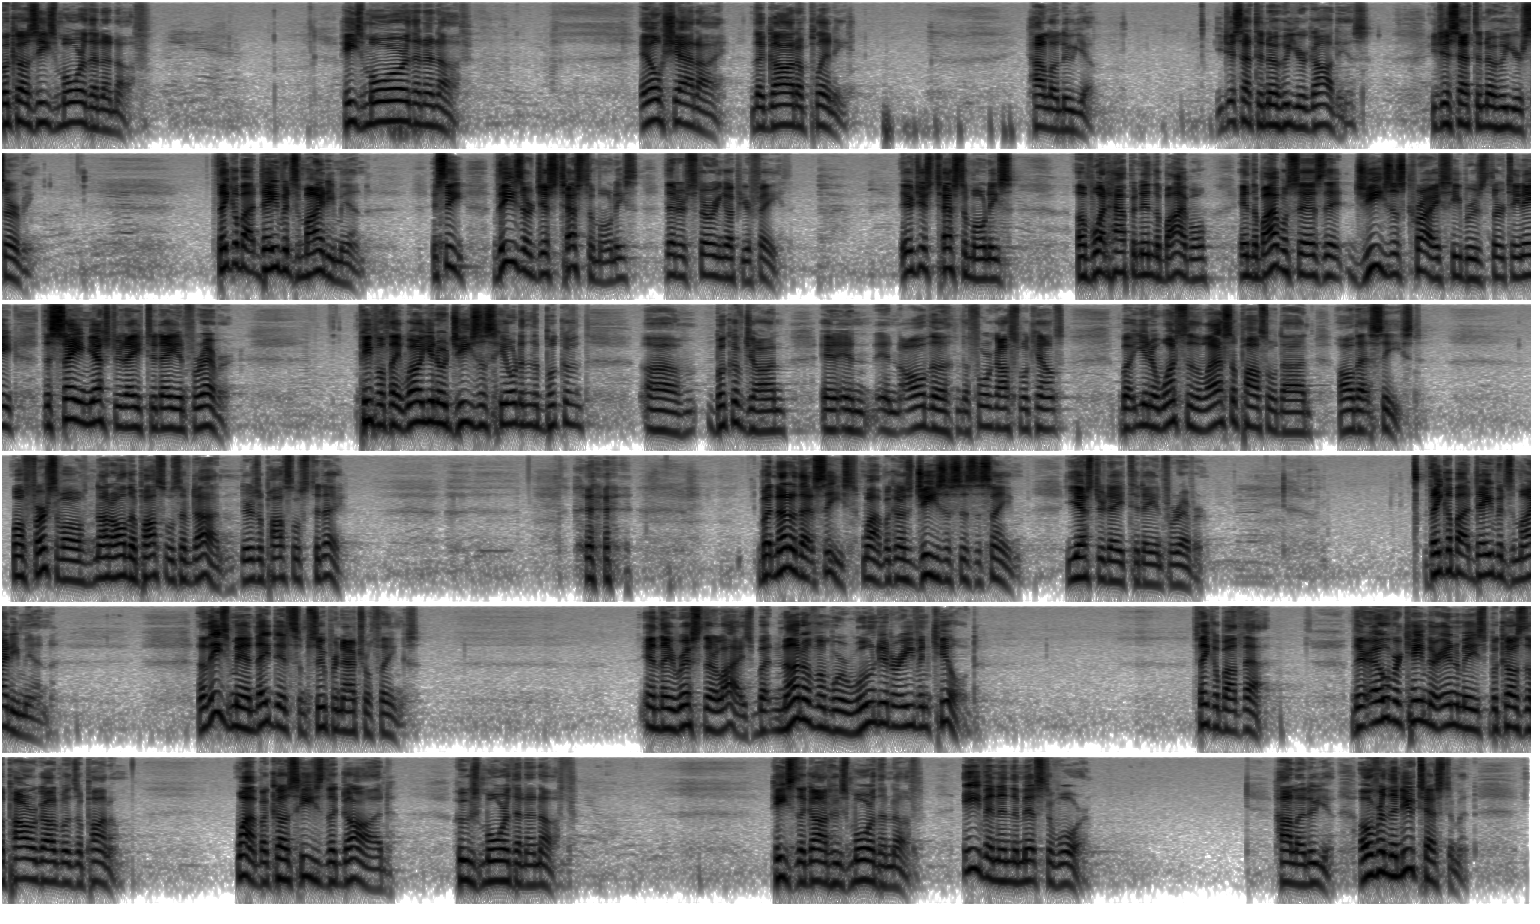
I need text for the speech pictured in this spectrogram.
Because he's more than enough. He's more than enough. El Shaddai, the God of plenty. Hallelujah. You just have to know who your God is. You just have to know who you're serving. Think about David's mighty men. You see, these are just testimonies that are stirring up your faith. They're just testimonies of what happened in the Bible. And the Bible says that Jesus Christ, Hebrews 13 8, the same yesterday, today, and forever. People think, well, you know, Jesus healed in the book of uh, book of John and, and, and all the, the four gospel accounts. But, you know, once the last apostle died, all that ceased. Well, first of all, not all the apostles have died. There's apostles today. but none of that ceased. Why? Because Jesus is the same yesterday, today, and forever. Think about David's mighty men. Now, these men, they did some supernatural things. And they risked their lives, but none of them were wounded or even killed. Think about that. They overcame their enemies because the power of God was upon them. Why? Because He's the God who's more than enough. He's the God who's more than enough, even in the midst of war. Hallelujah. Over in the New Testament,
